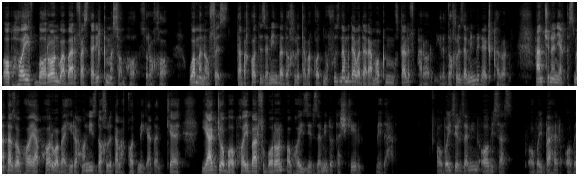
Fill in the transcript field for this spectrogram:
آبهای باران و برف از طریق مسامها سراخها و منافذ طبقات زمین به داخل طبقات نفوذ نموده و در اعماق مختلف قرار می‌گیره. داخل زمین میره قرار می‌گیره همچنین یک قسمت از آبهای ابهار و بهیره ها نیز داخل طبقات میگردند که یک جا با آبهای برف و باران آبهای زیرزمین را تشکیل می‌دهد. آبهای زیرزمین آبی است. آبهای بحر آب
